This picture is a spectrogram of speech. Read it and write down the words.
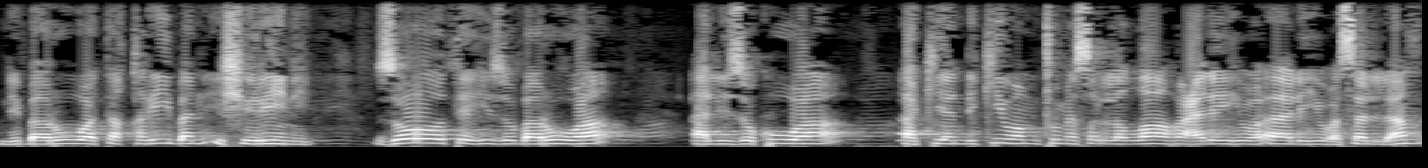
ni barua takriban ishirini zote hizo barua alizokuwa akiandikiwa mtume sallallahu alayhi wa alihi wasallam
